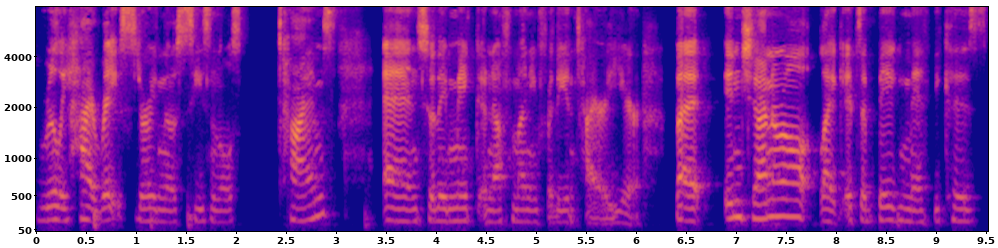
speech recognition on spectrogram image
really high rates during those seasonal times and so they make enough money for the entire year but in general like it's a big myth because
